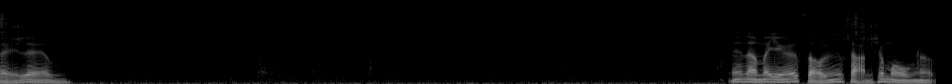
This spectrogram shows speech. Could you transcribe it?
ไปเรื่มแนะนำให้ยิงสักสองถึงสามชั่วโมงนะครับ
